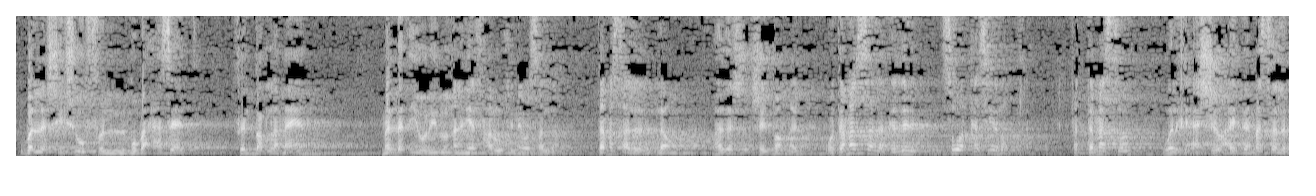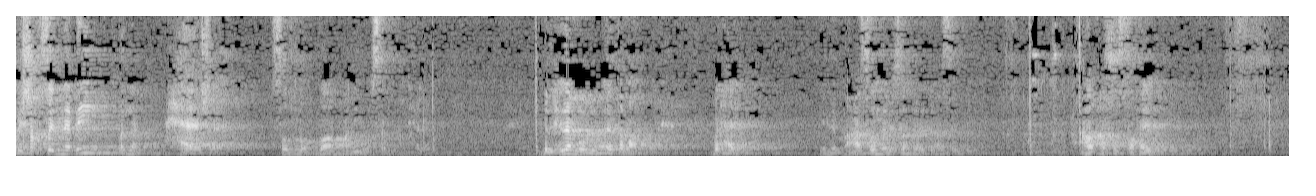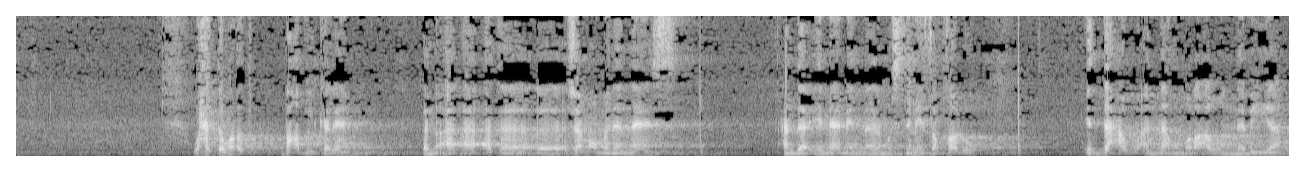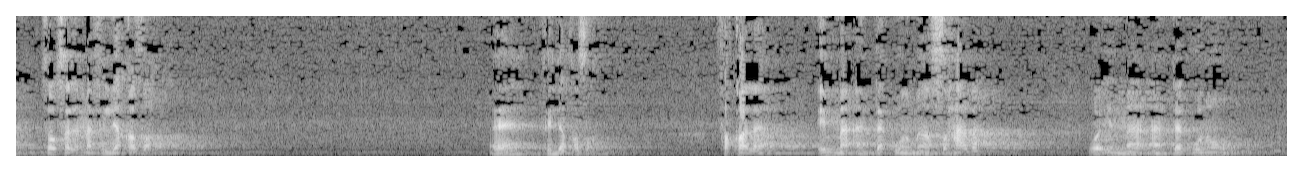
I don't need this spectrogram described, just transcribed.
وبلش يشوف المباحثات في البرلمان. ما الذي يريدون أن يفعلوا في النبي صلى الله عليه وسلم؟ تمثل لهم وهذا شيطان وتمثل كذلك صور كثيرة. فالتمثل ولكن الشيطان يتمثل بشخص النبي ولا حاشا صلى الله عليه وسلم. بالحلم وبال... طبعا بالحلم. يعني عصر النبي صلى الله عليه وسلم. عصر الصحابه وحتى ورد بعض الكلام أن أتى جمع من الناس عند إمام من المسلمين فقالوا ادعوا أنهم رأوا النبي صلى الله عليه وسلم في اليقظة. إيه؟ في اليقظة. فقال إما أن تكونوا من الصحابة وإما أن تكونوا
